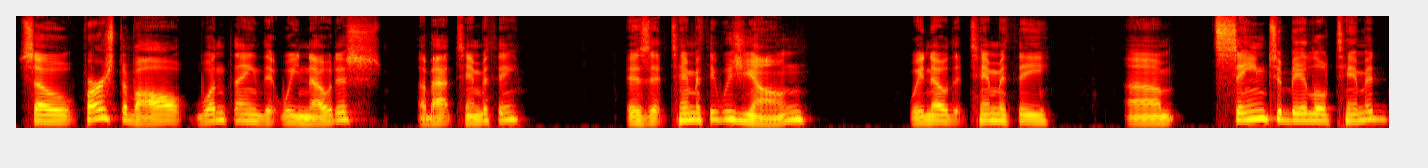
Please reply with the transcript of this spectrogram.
So, first of all, one thing that we notice about Timothy is that Timothy was young. We know that Timothy um, seemed to be a little timid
